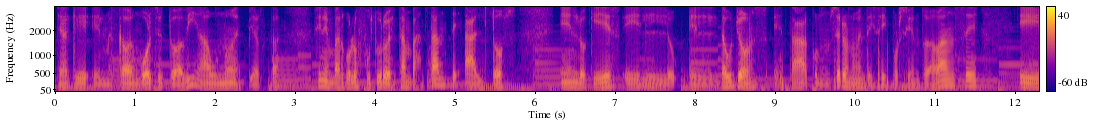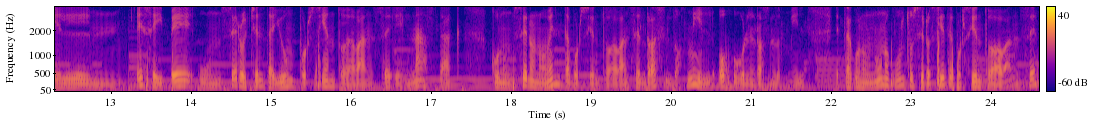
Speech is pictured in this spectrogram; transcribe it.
ya que el mercado en Wall Street todavía aún no despierta. Sin embargo, los futuros están bastante altos en lo que es el, Dow Jones, está con un 0,96% de avance. El SIP un 0,81% de avance, el Nasdaq con un 0,90% de avance, el Russell 2000, ojo con el Russell 2000, está con un 1,07% de avance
